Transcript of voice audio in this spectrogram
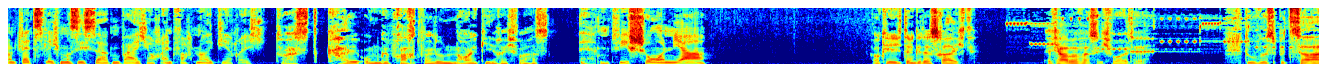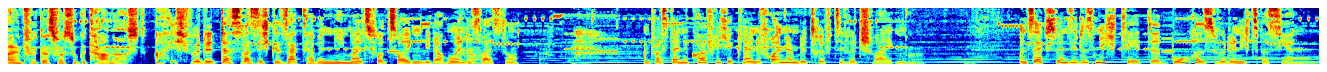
Und letztlich muss ich sagen, war ich auch einfach neugierig. Du hast Kai umgebracht, weil du neugierig warst? Irgendwie schon, ja. Okay, ich denke, das reicht. Ich habe, was ich wollte. Du wirst bezahlen für das, was du getan hast. Ach, ich würde das, was ich gesagt habe, niemals vor Zeugen wiederholen, das weißt du. Und was deine käufliche kleine Freundin betrifft, sie wird schweigen. Und selbst wenn sie das nicht täte, Boris würde nichts passieren.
